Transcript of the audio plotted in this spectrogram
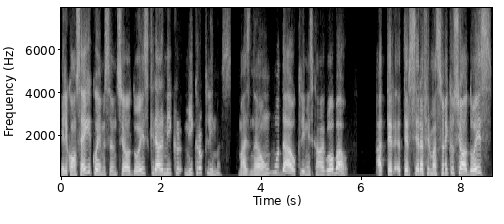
Ele consegue, com a emissão de CO2, criar micro, microclimas, mas não hum. mudar o clima em escala global. A, ter, a terceira afirmação é que o CO2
